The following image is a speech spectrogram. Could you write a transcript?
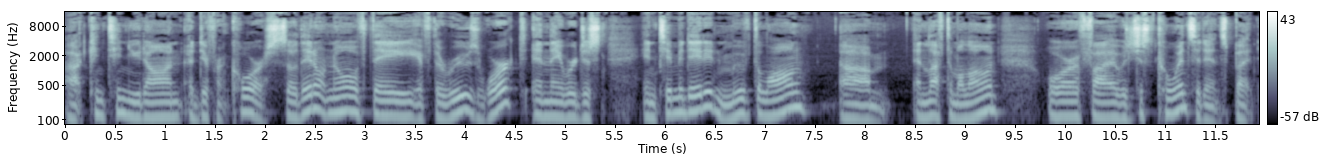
uh, continued on a different course. So they don't know if they if the ruse worked and they were just intimidated and moved along um, and left them alone, or if uh, it was just coincidence. But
